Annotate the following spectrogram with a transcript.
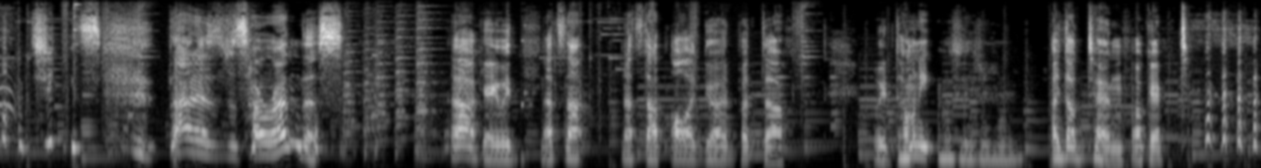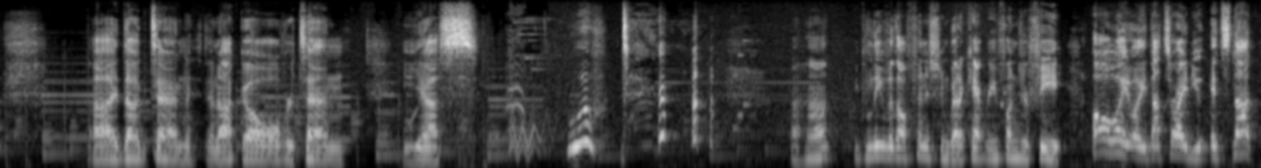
Jeez, that is just horrendous. Okay, wait, that's not that's not all that good, but uh, wait, how many? I dug ten. Okay, I dug ten. Do not go over ten. Yes. Woo! Uh-huh. You can leave without finishing, but I can't refund your fee. Oh, wait, wait, that's right. You, It's not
